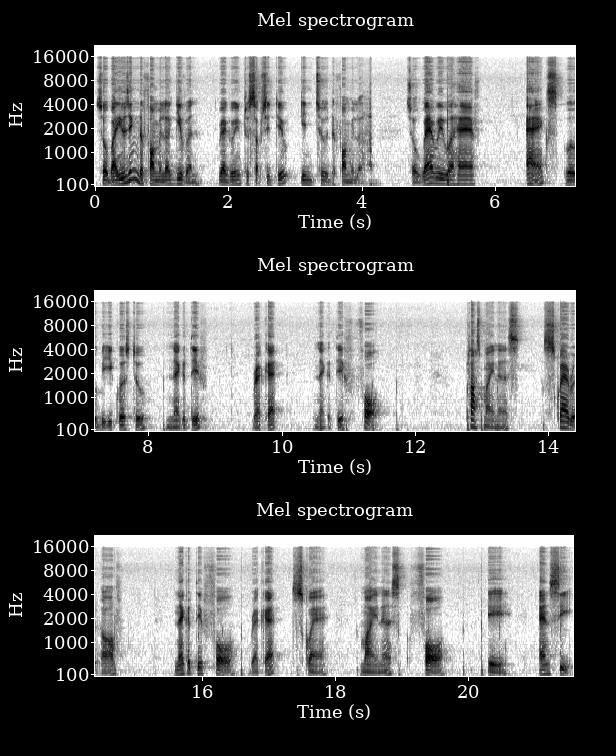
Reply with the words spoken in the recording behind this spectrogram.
So by using the formula given, we are going to substitute into the formula. So where we will have x will be equals to negative bracket negative 4 plus minus square root of negative 4 bracket square minus 4a and c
